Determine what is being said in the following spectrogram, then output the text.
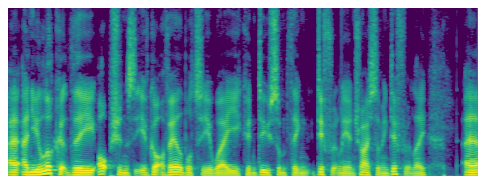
Uh, and you look at the options that you've got available to you where you can do something differently and try something differently. Uh,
